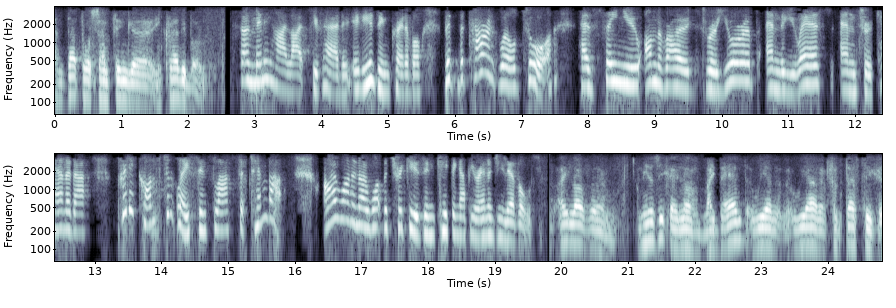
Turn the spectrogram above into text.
and that was something uh, incredible. so many highlights you've had. It, is incredible. The current world tour has seen you on the road through Europe and the US and through Canada pretty constantly since last September. I want to know what the trick is in keeping up your energy levels. I love um, music. I love my band. We are we are a fantastic. Uh,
